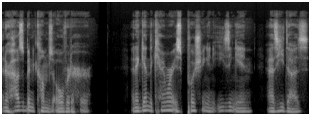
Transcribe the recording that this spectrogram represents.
and her husband comes over to her. And again, the camera is pushing and easing in as he does.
